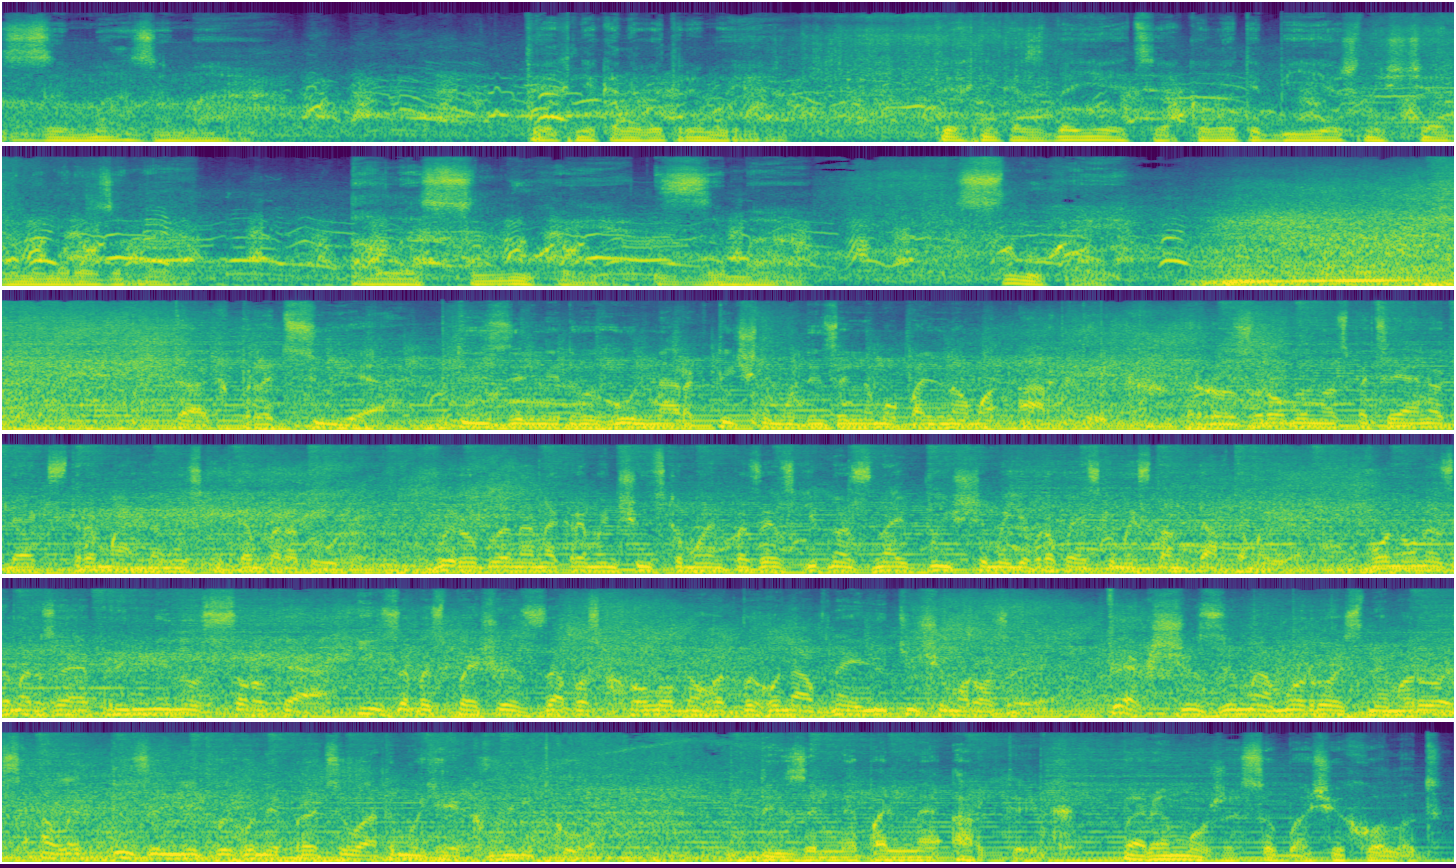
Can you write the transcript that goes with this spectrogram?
Зима, зима. Техніка не витримує. Техніка здається, коли ти б'єш нещадними морозами. Але слухай, зима. Слухай. Так працює дизельний двигун на арктичному дизельному пальному Арктик. Розроблено спеціально для екстремально низьких температур. Вироблено на Кременчуцькому НПЗ згідно з найвищими європейськими стандартами. Воно не замерзає при мінус 40 і забезпечує запуск холодного двигуна в найлютіші морози. Так що зима морозь не морозь, але дизельні двигуни працюватимуть як влітку. Дизельне пальне Арктик переможе собачий холод.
